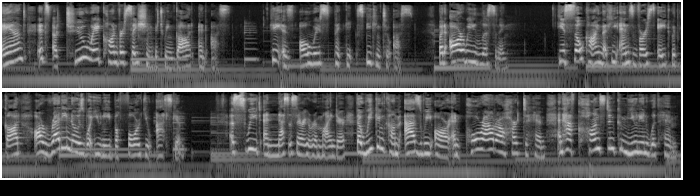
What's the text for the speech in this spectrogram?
and it's a two way conversation between God and us. He is always speaking, speaking to us. But are we listening? He is so kind that he ends verse 8 with God already knows what you need before you ask him. A sweet and necessary reminder that we can come as we are and pour out our heart to Him and have constant communion with Him.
